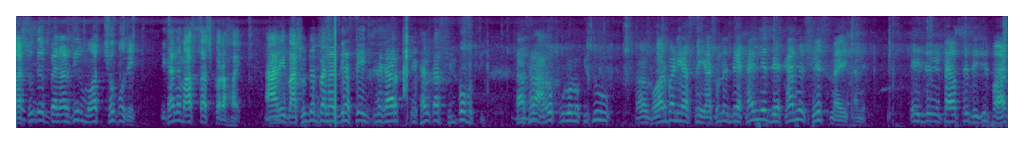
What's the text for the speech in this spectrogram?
বাসুদেব ব্যানার্জির মৎস্য প্রজেক্ট। এখানে মাছ চাষ করা হয়। আর এই বাসুদেব ব্যানার্জি আছে এই জায়গার এখানকার শিল্পপতি। তাছাড়া আরও পুরনো কিছু ঘর বাড়ি আছে। আসলে দেখাইলে দেখানো শেষ নাই এখানে। এই যে এটা হচ্ছে দিঘির পাড়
